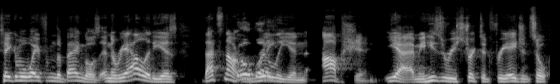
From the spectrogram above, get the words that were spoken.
take him away from the Bengals? And the reality is that's not Nobody. really an option. Yeah, I mean he's a restricted free agent. So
